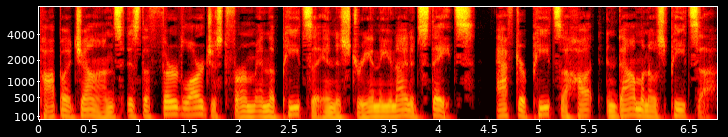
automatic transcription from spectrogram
Papa John's is the third largest firm in the pizza industry in the United States, after Pizza Hut and Domino's Pizza.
